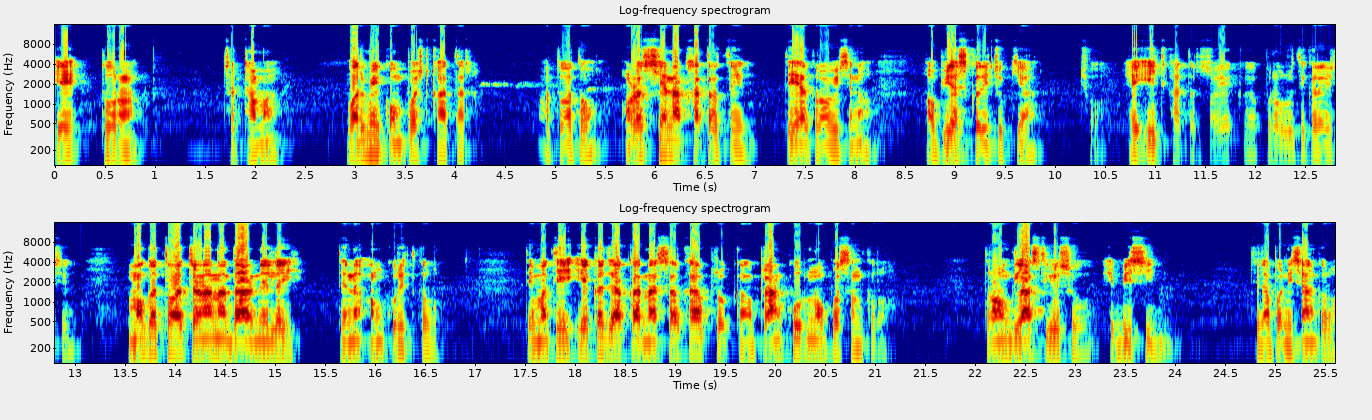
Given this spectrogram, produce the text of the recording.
એ ધોરણ છઠ્ઠામાં વર્મી કોમ્પોસ્ટ ખાતર અથવા તો અળસિયાના ખાતર તૈયાર કરવા વિશેનો અભ્યાસ કરી ચૂક્યા એ એ જ ખાતર છે. હવે એક પ્રવૃત્તિ કરાવી છે. મગ અથવા ચણાના દાળને લઈ તેને અંકુરિત કરો. તેમાંથી એક જ આકારના સરખા પ્રાંકુરનો પસંદ કરો. ત્રણ ગ્લાસ લેશો એબીસી જેના પર નિશાન કરો.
